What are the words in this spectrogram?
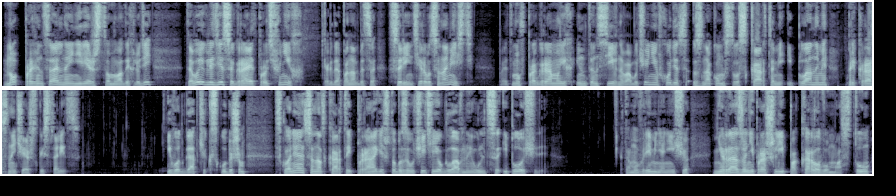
Но провинциальное невежество молодых людей того и гляди сыграет против них, когда понадобится сориентироваться на месте – Поэтому в программу их интенсивного обучения входит знакомство с картами и планами прекрасной чешской столицы. И вот Габчик с Кубишем склоняются над картой Праги, чтобы заучить ее главные улицы и площади. К тому времени они еще ни разу не прошли по Карлову мосту,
